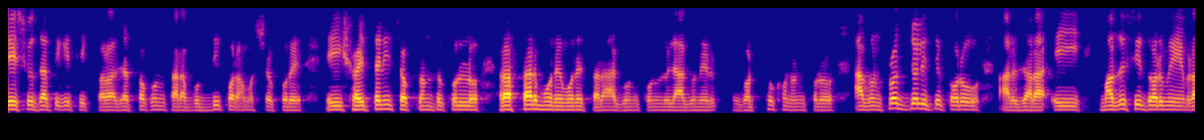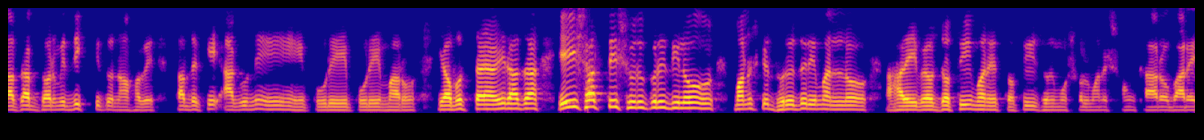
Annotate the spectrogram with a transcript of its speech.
দেশ ও জাতিকে ঠিক করা যায়? তখন তারা বুদ্ধি পরামর্শ করে এই শয়তানি চক্রান্ত করল। রাস্তার মোড়ে মোড়ে তারা আগুন করলে আগুনের গর্ত খনন করো, আগুন প্রজ্বলিত করো। আর যারা এই মাজুসি ধর্মে, রাজার ধর্মে দীক্ষিত না হবে তাদেরকে আগুনে পড়ে পড়ে মারো। এই অবস্থায় রাজা এই শাস্তি শুরু করে দিল। মানুষকে ধরে ধরে মানলো আর এই যতই মারে, ততই ধরে মুসলমানের সংখ্যা আরও বাড়ে।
